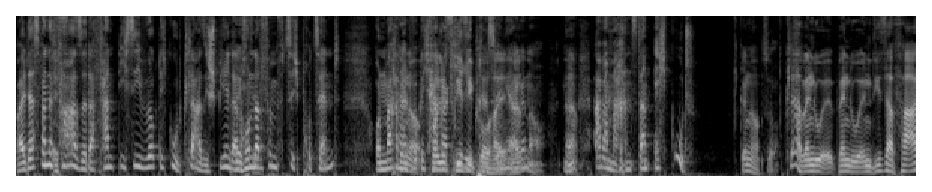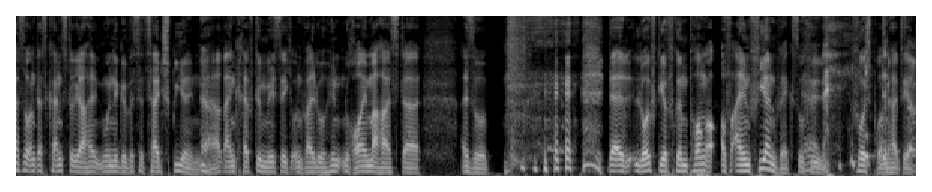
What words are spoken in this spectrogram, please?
weil das war eine Phase, da fand ich sie wirklich gut. Klar, sie spielen dann Richtig. 150 Prozent und machen halt Genau, wirklich volles Risiko Harakiri-Pressing, halt, ja, ne? genau. Ne? Ja. Aber machen es dann echt gut. Genau. So. Klar, wenn du, wenn du in dieser Phase, und das kannst du ja halt nur eine gewisse Zeit spielen, Ja. ja, rein kräftemäßig und weil du hinten Räume hast, da, also, da läuft dir Frimpong auf allen Vieren weg, so viel Vorsprung hat er.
